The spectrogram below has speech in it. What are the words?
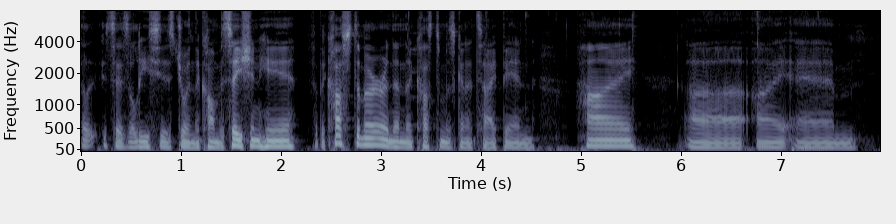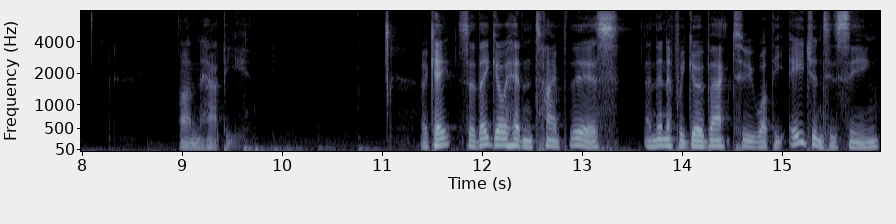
uh, it says Alicia's joined the conversation here for the customer, and then the customer's going to type in, "Hi, uh, I am unhappy." Okay, so they go ahead and type this, and then if we go back to what the agent is seeing,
